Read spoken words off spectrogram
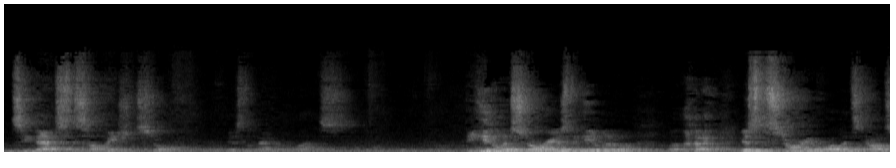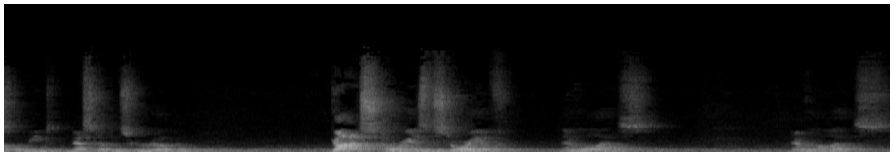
And see, that's the salvation story is the nevertheless. The human story is the human is the story of one that's constantly being messed up and screwed up. And God's story is the story of nevertheless, nevertheless,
